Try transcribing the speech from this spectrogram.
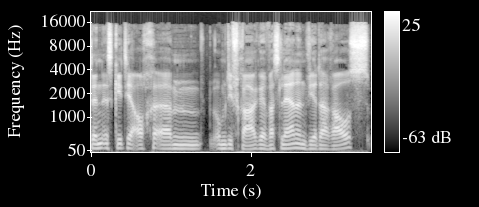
Denn es geht ja auch ähm, um die Frage, was lernen wir daraus?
